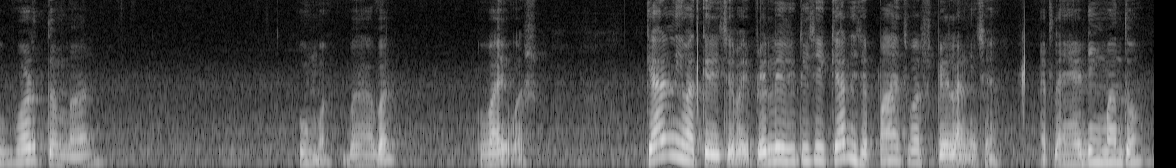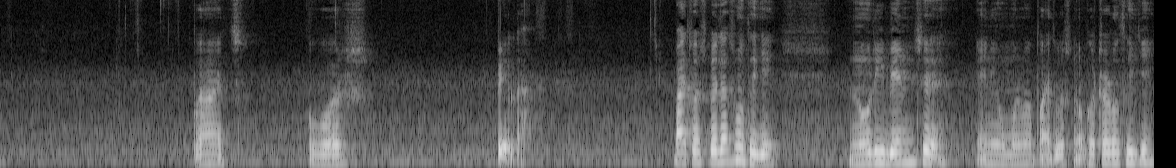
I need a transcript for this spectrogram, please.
વર્તમાન ઉંમર બરાબર વાય વર્ષ. ક્યારની વાત કરી છે ભાઈ? પહેલી લીટી છે ક્યારની છે? પાંચ વર્ષ પહેલાંની છે. એટલે હેડિંગ બાંધો. પાંચ વર્ષ પહેલાં. પાંચ વર્ષ પહેલાં શું થઈ જાય? નૂરીબેન છે, એની ઉંમરમાં પાંચ વર્ષનો ઘટાડો થઈ જાય.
